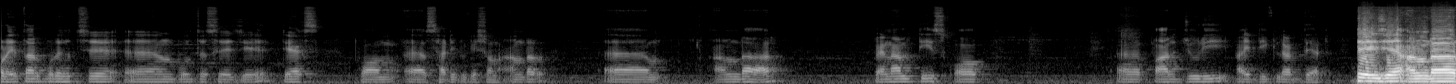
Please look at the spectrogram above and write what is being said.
পরে তারপরে হচ্ছে বলতেছে যে tax form certification under under penalties of perjury I declare that এই যে under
